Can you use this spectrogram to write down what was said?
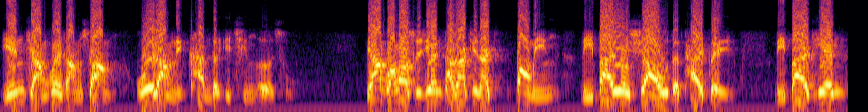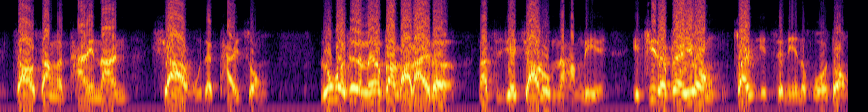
演讲会场上，我会让你看得一清二楚。等下广告时间，打算进来报名，礼拜六下午的台北。礼拜天早上的台南，下午的台中，如果真的没有办法来的，那直接加入我们的行列，一季的费用赚一整年的活动，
